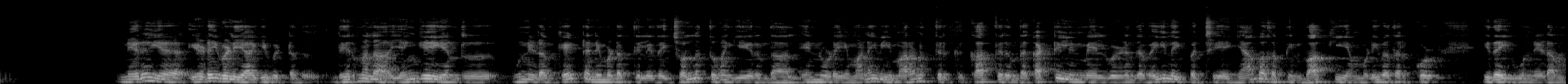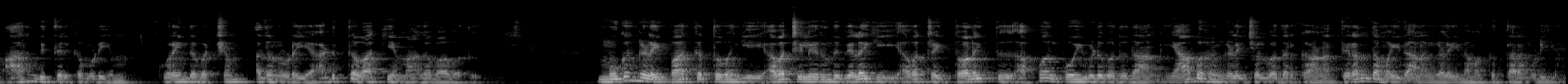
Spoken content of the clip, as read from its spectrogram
நிறைய இடைவெளியாகிவிட்டது. நிர்மலா எங்கே என்று உன்னிடம் கேட்ட நிமிடத்தில் இதை சொல்லத் துவங்கியிருந்தால் என்னுடைய மனைவி மரணத்திற்கு காத்திருந்த கட்டிலின் மேல் விழுந்த வெயிலை பற்றிய ஞாபகத்தின் வாக்கியம் முடிவதற்குள் இதை உன்னிடம் ஆரம்பித்திருக்க முடியும். குறைந்தபட்சம் அதனுடைய அடுத்த வாக்கியமாகவாவது. முகங்களை பார்க்கத் துவங்கி அவற்றிலிருந்து விலகி அவற்றை தொலைத்து அப்பால் போய்விடுவதுதான் ஞாபகங்களை சொல்வதற்கான திறந்த மைதானங்களை நமக்கு தர முடியும்.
